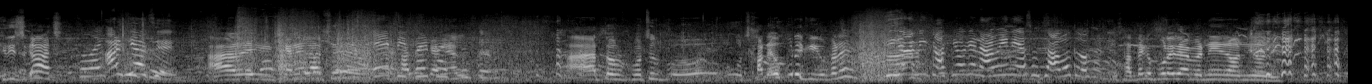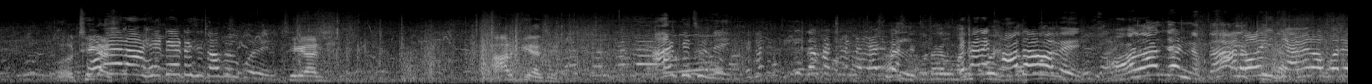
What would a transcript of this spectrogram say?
খিরিস গাছ। আর কি আছে? আর এই ক্যানেল আছে। ক্যানেল আর তো প্রচুর ও ছাদে উপরে কি ওখানে? কি জানি কাকিমাকে নামিয়ে নিয়ে আসো যাব তো ওখানে। ছাদ থেকে পড়ে যাবে নিয়ে নাও, নিও ও ঠিক আছে। না হেঁটে হেঁটে যেতে হবে উপরে। ঠিক আছে। আর কি আছে? আর কিছু নেই। এখানে খাওয়া দাওয়া হবে। আর ওই জ্যামের ওপরে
